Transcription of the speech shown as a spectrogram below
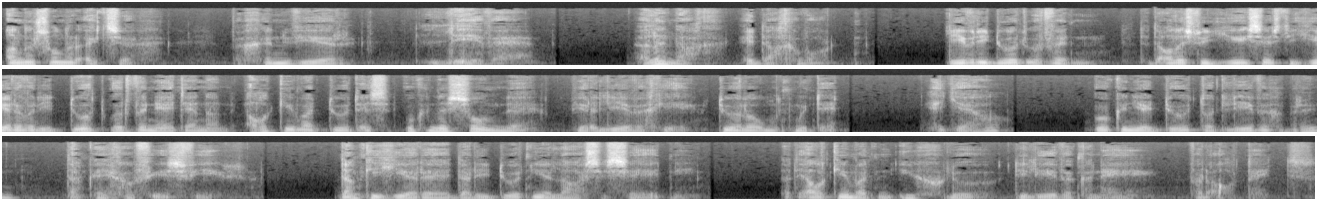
ander sonder uitsig, begin weer lewe. Hulle nag het dag geword. Lewe die dood oorwin. Dit alles toe Jesus die Here wat die dood oorwin het en aan elkeen wat dood is, ook in die sonde, weer 'n lewe gee. Toe hulle ontmoet het. Het jy al ook in jou dood tot lewe gebring? Dan kan jy gaan fees vier. Dankie Here dat die dood nie 'n laaste sê het nie. Dat elkeen wat in U glo, die lewe kan hê vir altyd.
